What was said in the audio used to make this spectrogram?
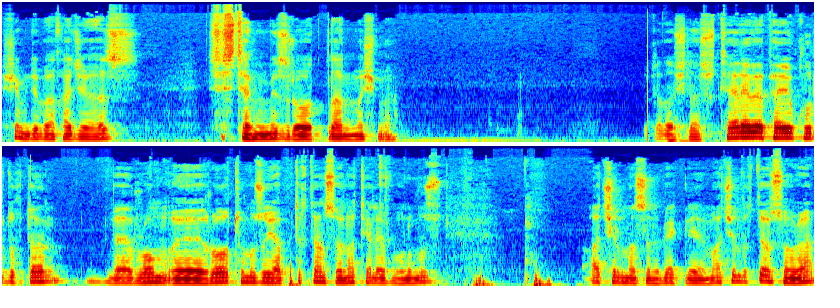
Şimdi bakacağız. Sistemimiz rootlanmış mı? Arkadaşlar TRVP'yi kurduktan ve ROM e, rootumuzu yaptıktan sonra telefonumuz açılmasını bekleyelim. Açıldıktan sonra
